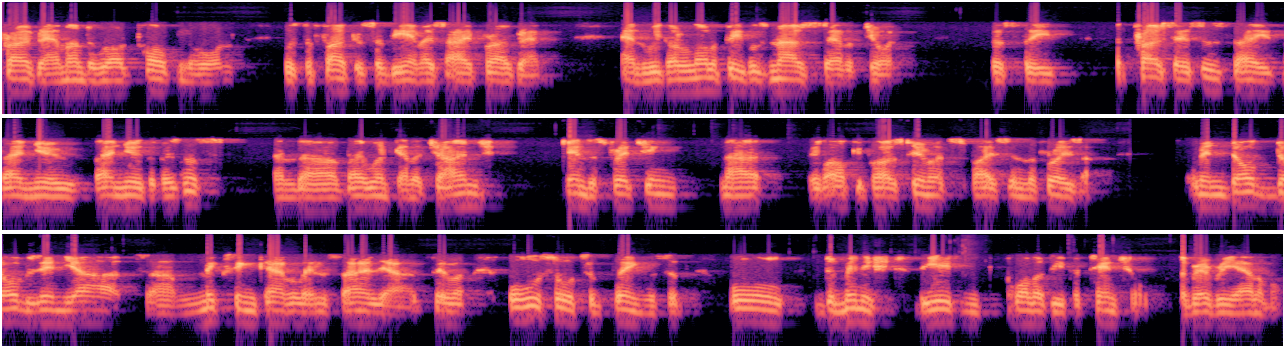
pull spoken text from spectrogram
program under Rod Polkinghorne was the focus of the MSA program, and we got a lot of people's noses out of joint because the, the processes they they knew they knew the business and uh, they weren't going to change. Tender stretching, no, it occupies too much space in the freezer. I mean, dog dogs in yards, um, mixing cattle in sale yards. There were all sorts of things that all diminished the eating quality potential of every animal.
